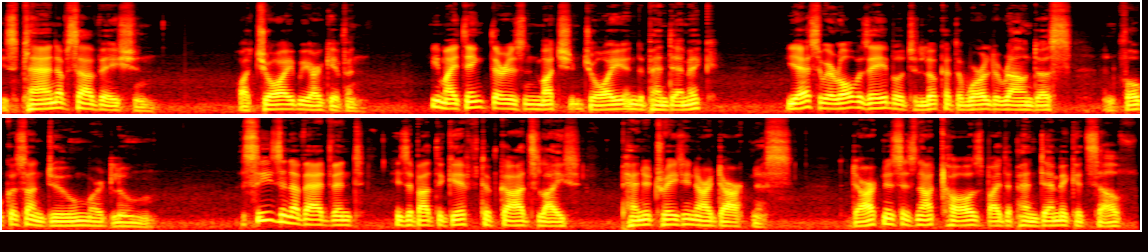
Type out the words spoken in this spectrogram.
His plan of salvation. What joy we are given. You might think there isn't much joy in the pandemic. Yes, we are always able to look at the world around us and focus on doom or gloom. The season of Advent is about the gift of God's light penetrating our darkness. The darkness is not caused by the pandemic itself.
